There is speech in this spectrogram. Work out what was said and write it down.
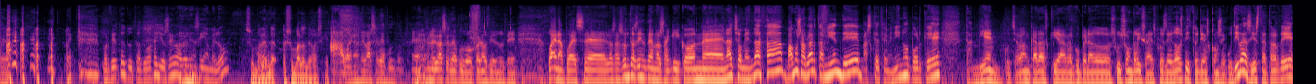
que... Por cierto, tu tatuaje, Joseba, a ver, enséñamelo. Es un balón de, es un balón de básquet. Ah, bueno, no iba a ser de fútbol. ¿eh? No iba a ser de fútbol, conociéndote. Bueno, pues eh, los asuntos internos aquí con eh, Nacho Mendaza. Vamos a hablar también de básquet femenino porque también Cuchaban Karaski ha recuperado su sonrisa después de dos victorias consecutivas y esta tarde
